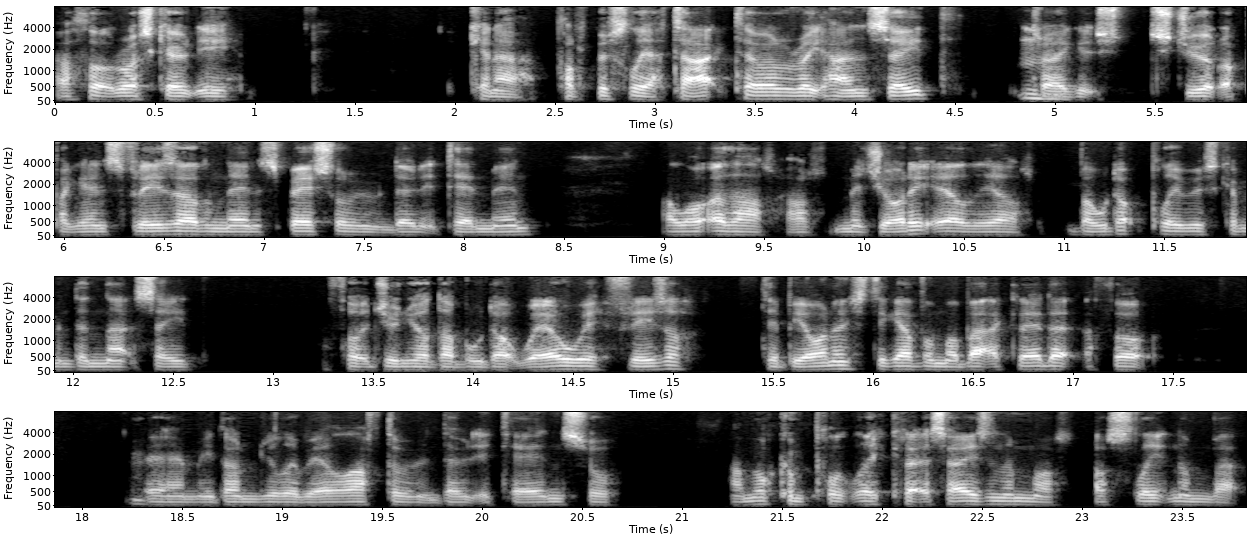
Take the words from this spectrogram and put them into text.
I thought Ross County kind of purposely attacked our right hand side, try to get Stewart up against Fraser, and then especially when we went down to ten men, a lot of their or majority of their build up play was coming down that side. I thought Junior doubled up well with Fraser. To be honest, to give him a bit of credit, I thought um, he done really well after we went down to ten. So I'm not completely criticising him or, or slating him, but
